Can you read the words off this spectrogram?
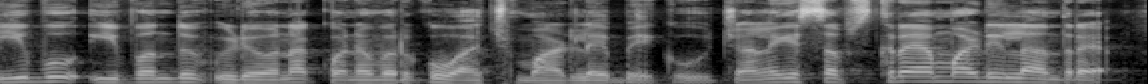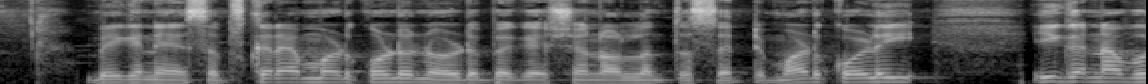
ನೀವು ಈ ಒಂದು ವಿಡಿಯೋನ ಕೊನೆವರೆಗೂ ವಾಚ್ ಮಾಡಲೇಬೇಕು. ಚಾನಲ್ಗೆ ಸಬ್ಸ್ಕ್ರೈಬ್ ಮಾಡಿಲ್ಲ ಅಂದರೆ ಬೇಗನೆ ಸಬ್ಸ್ಕ್ರೈಬ್ ಮಾಡಿಕೊಂಡು ನೋಟಿಫಿಕೇಶನ್ ಆಲ್ ಅಂತ ಸೆಟ್ ಮಾಡ್ಕೊಳ್ಳಿ. ಈಗ ನಾವು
